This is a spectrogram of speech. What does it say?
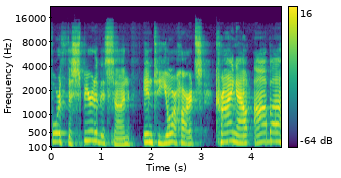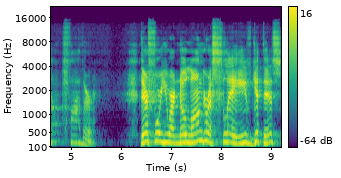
forth the Spirit of His Son into your hearts, crying out, Abba, Father. Therefore, you are no longer a slave. Get this.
